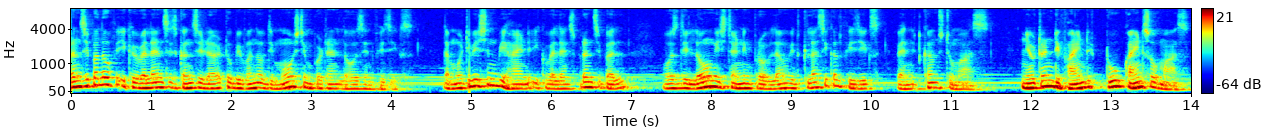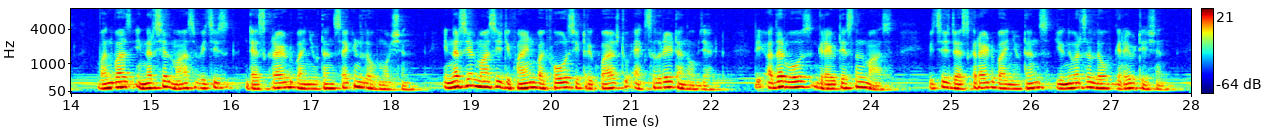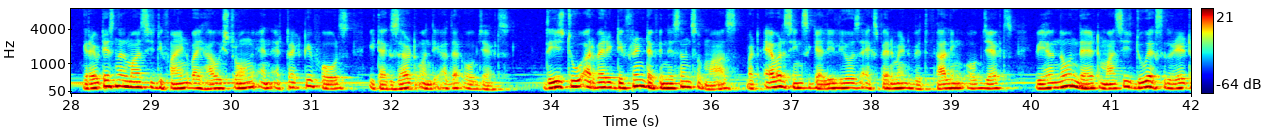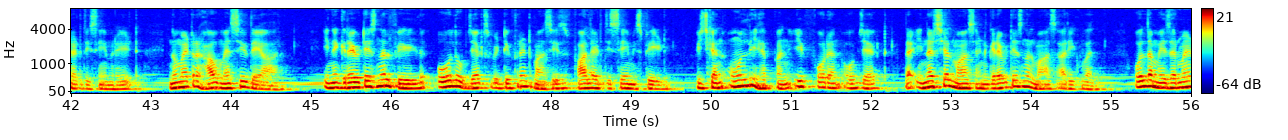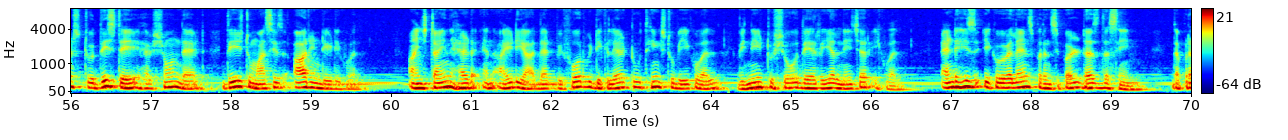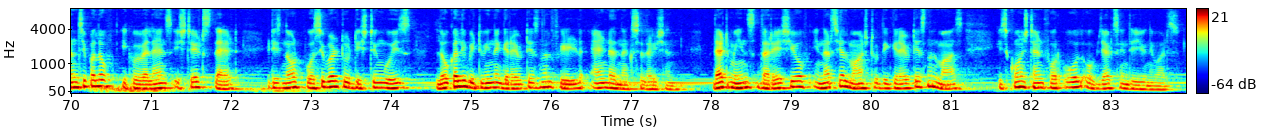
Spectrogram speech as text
The principle of equivalence is considered to be one of the most important laws in physics. The motivation behind equivalence principle was the long-standing problem with classical physics when it comes to mass. Newton defined two kinds of mass. One was inertial mass which is described by Newton's second law of motion. Inertial mass is defined by force it requires to accelerate an object. The other was gravitational mass which is described by Newton's universal law of gravitation. Gravitational mass is defined by how strong and attractive force it exerts on the other objects. These two are very different definitions of mass, but ever since Galileo's experiment with falling objects, we have known that masses do accelerate at the same rate, no matter how massive they are. In a gravitational field, all objects with different masses fall at the same speed, which can only happen if for an object the inertial mass and gravitational mass are equal. All the measurements to this day have shown that these two masses are indeed equal. Einstein had an idea that before we declare two things to be equal, we need to show their real nature equal. And his equivalence principle does the same. The principle of equivalence states that it is not possible to distinguish locally between a gravitational field and an acceleration. That means the ratio of inertial mass to the gravitational mass is constant for all objects in the universe.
